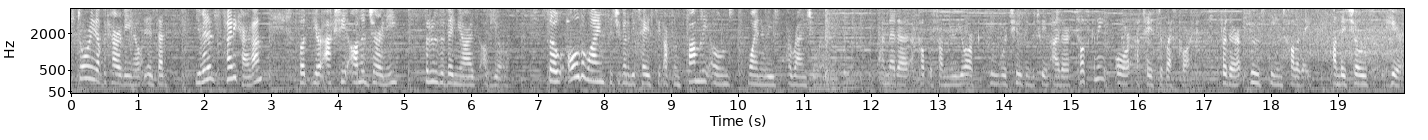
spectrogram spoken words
The story of the Caravino is that you're in a tiny caravan, but you're actually on a journey through the vineyards of Europe. So all the wines that you're going to be tasting are from family-owned wineries around Europe. I met a, a, couple from New York who were choosing between either Tuscany or a taste of West Cork for their food-themed holiday, and they chose here,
